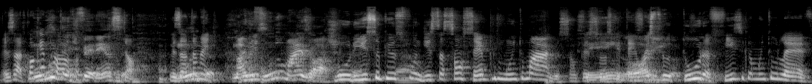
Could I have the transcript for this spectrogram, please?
Exato, qualquer Muita prova. diferença. Então, exatamente. Muita. Mas Por isso- fundo mais, eu acho. Por isso que os fundistas são sempre muito magros, são pessoas Sim, que têm uma lógico. estrutura física muito leve.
